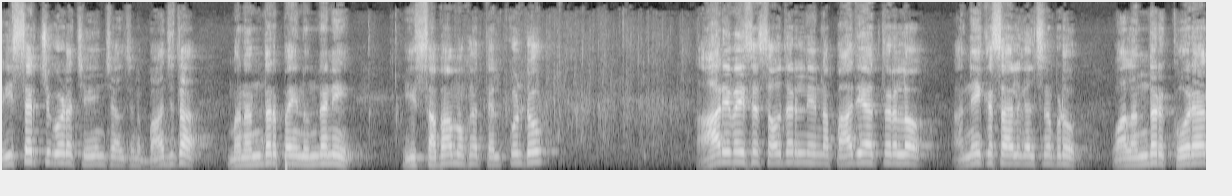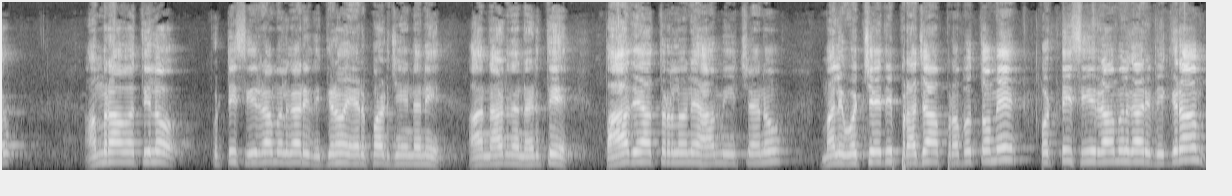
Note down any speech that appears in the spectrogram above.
రీసెర్చ్ కూడా చేయించాల్సిన బాధ్యత మనందరిపైన ఉందని ఈ సభాముఖం తెలుపుకుంటూ ఆర్యవైశ్య సోదరులు నిన్న పాదయాత్రలో అనేక సార్లు కలిసినప్పుడు వాళ్ళందరూ కోరారు. అమరావతిలో పుట్టి శ్రీరాములు గారి విగ్రహం ఏర్పాటు చేయండి అని ఆనాడు నన్ను అడిగితే పాదయాత్రలోనే హామీ ఇచ్చాను. మళ్ళీ వచ్చేది ప్రజా ప్రభుత్వమే పొట్టి శ్రీరాములు గారి విగ్రహం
